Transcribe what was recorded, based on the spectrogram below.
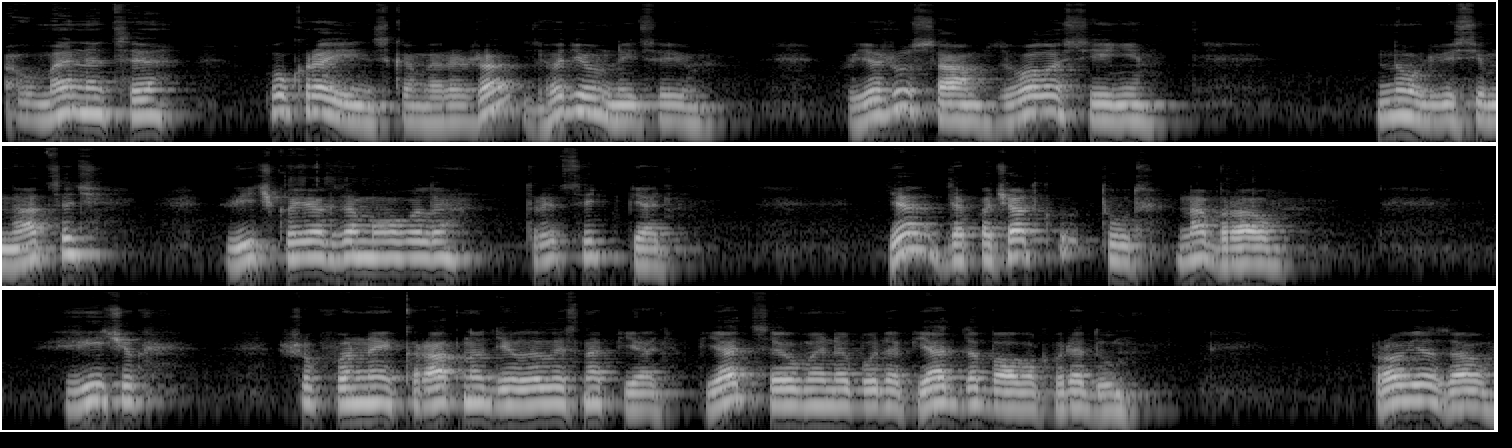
А в мене це українська мережа з годівницею. В'яжу сам з волосіні 0,18. Вічко, як замовили, 35. Я для початку тут набрав вічок, щоб вони кратно ділились на 5. 5 це у мене буде 5 добавок в ряду. Пров'язав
